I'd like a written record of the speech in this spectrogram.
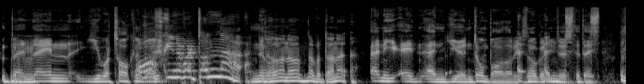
But then you were talking Oh, about have you never done that? No, no, no I've never done it. and, he, and and Ewan, don't bother. He's not going to do it today.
